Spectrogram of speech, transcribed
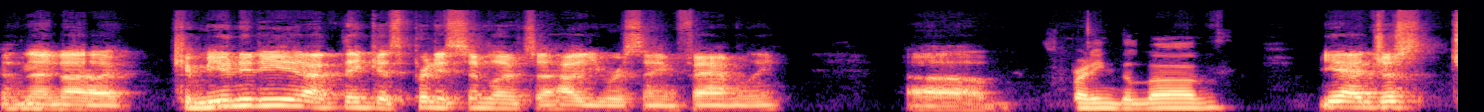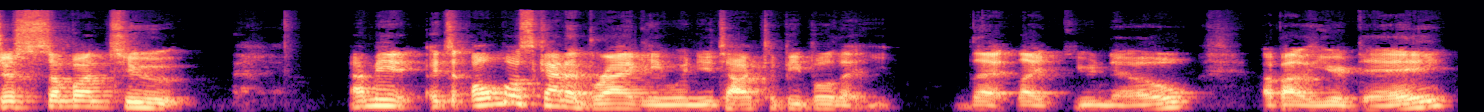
And then uh, community, I think, is pretty similar to how you were saying family. Um, Spreading the love. yeah, just just someone to. I mean, it's almost kind of bragging when you talk to people that that like you know about your day.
